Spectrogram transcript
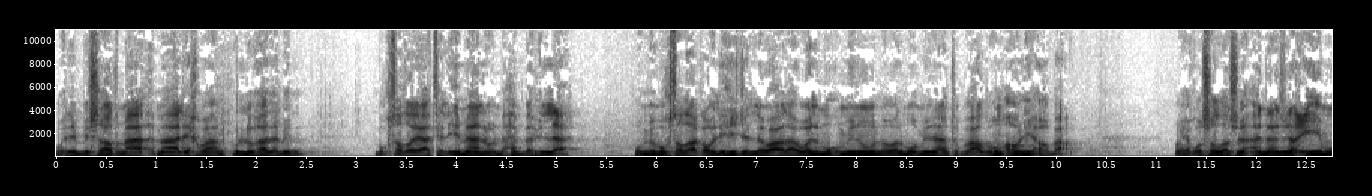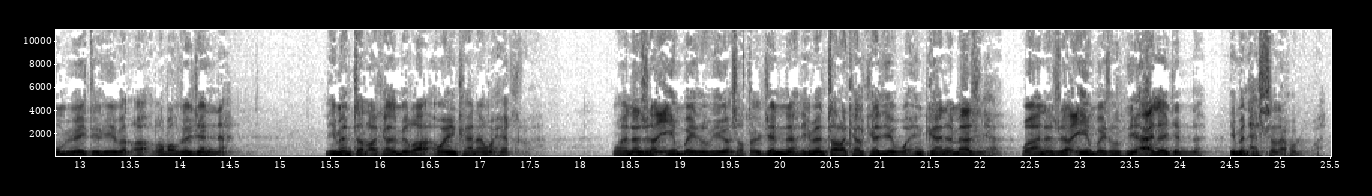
والانبساط مع مع الاخوان كل هذا من مقتضيات الايمان والمحبه في الله ومن مقتضى قوله جل وعلا والمؤمنون والمؤمنات بعضهم أولياء بعض ويقول صلى الله عليه وسلم أنا زعيم ببيت في ربض الجنة لمن ترك المراء وإن كان محقا وأنا زعيم بيت في وسط الجنة لمن ترك الكذب وإن كان مازحا وأنا زعيم بيت في أعلى الجنة لمن حسن خلقه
